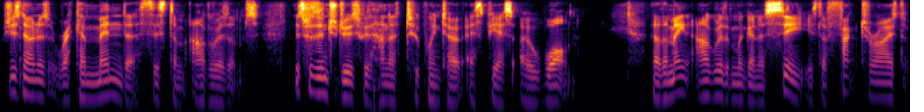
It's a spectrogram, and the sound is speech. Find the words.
which is known as Recommender System Algorithms. This was introduced with HANA 2.0 SPS 01. Now the main algorithm we're going to see is the factorized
